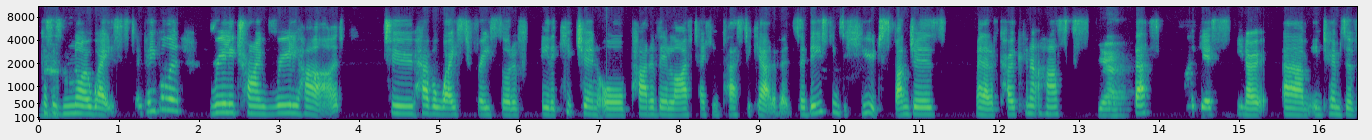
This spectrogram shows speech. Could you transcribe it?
Because there's no waste. And people are really trying really hard to have a waste free sort of either kitchen or part of their life taking plastic out of it. So these things are huge. Sponges made out of coconut husks. Yeah. That's, I guess, you know, um, in terms of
